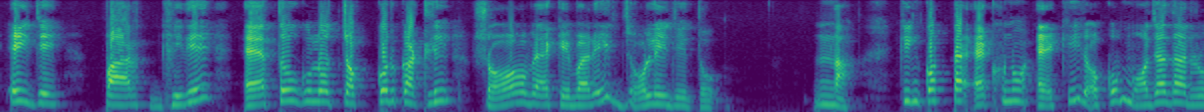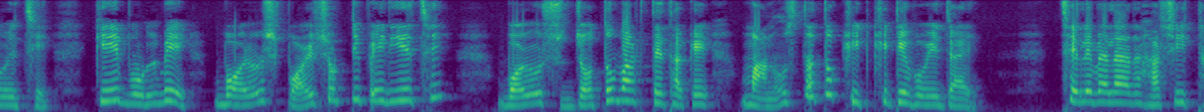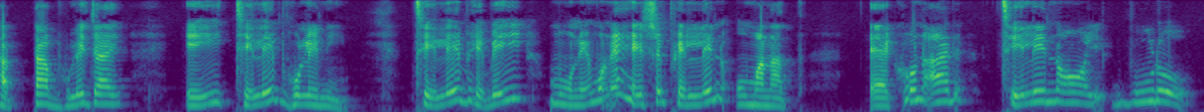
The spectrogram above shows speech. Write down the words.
এই যে পার্ক ঘিরে এতগুলো চক্কর কাটলি, সব একেবারে জলে যেত। না, কিঙ্করটা এখনও একই রকম মজাদার রয়েছে। কে বলবে বয়স পঁয়ষট্টি পেরিয়েছে? বয়স যত বাড়তে থাকে, মানুষ তত খিটখিটে হয়ে যায়। ছেলেবেলার হাসি ঠাট্টা ভুলে যায় এই ছেলে ভোলেনি। ছেলে ভেবেই মনে মনে হেসে ফেললেন উমানাথ। এখন আর ছেলে নয়, বুড়ো।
